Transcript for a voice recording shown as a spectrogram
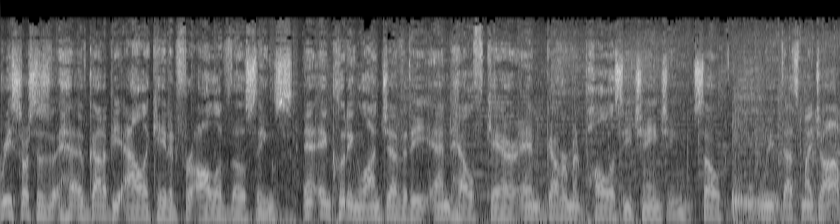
resources have got to be allocated for all of those things, including longevity and health care and government policy changing. So we, that's my job.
